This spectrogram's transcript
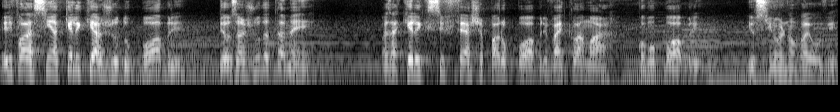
Ele fala assim: aquele que ajuda o pobre, Deus ajuda também. Mas aquele que se fecha para o pobre vai clamar como pobre e o Senhor não vai ouvir.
